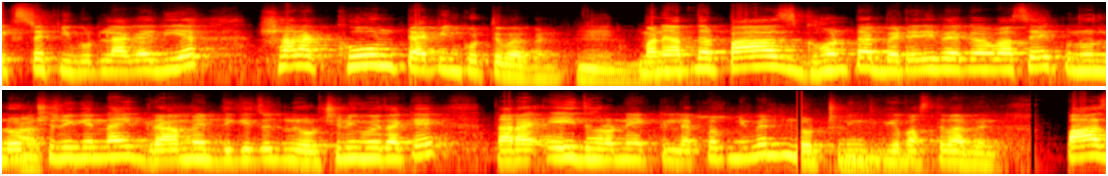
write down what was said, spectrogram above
এক্সট্রা কিবোর্ড লাগাই দিয়ে সারাক্ষণ টাইপিং করতে পারবেন। মানে আপনার পাঁচ ঘণ্টা ব্যাটারি ব্যাকআপ আছে কোনো আচ্ছা। লোডশেডিং এর নাই গ্রামের দিকে যদি লোডশেডিং হয়ে থাকে তারা এই ধরনের একটি ল্যাপটপ নেবেন লোডশেডিং থেকে বাঁচতে পারবেন। পাঁচ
